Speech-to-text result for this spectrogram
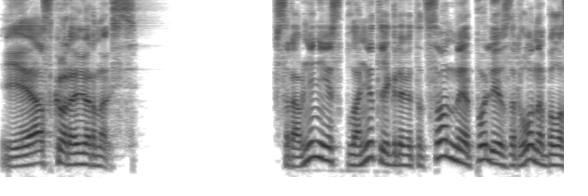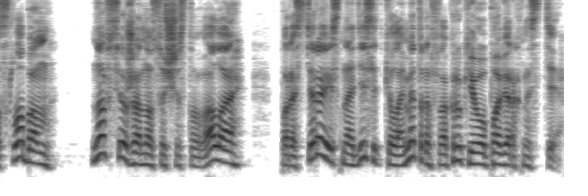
«Я скоро вернусь». В сравнении с планетой гравитационное поле из Ирлона было слабым, но всё же оно существовало, простираясь на 10 километров вокруг его поверхности.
